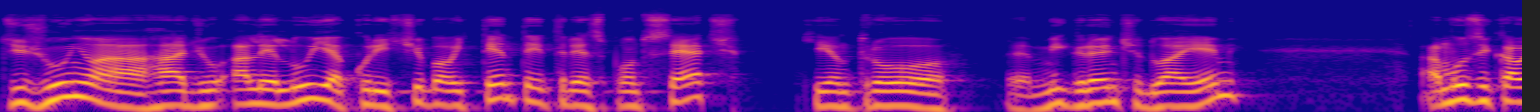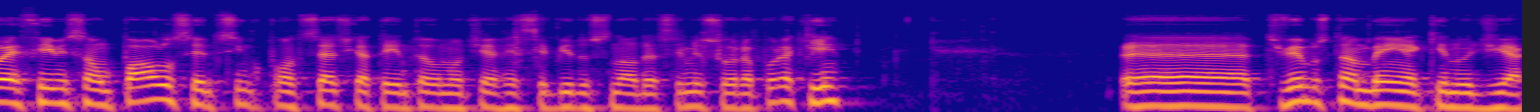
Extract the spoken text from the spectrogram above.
de junho, a rádio Aleluia Curitiba 83.7, que entrou é, migrante do AM. A Musical FM São Paulo 105.7, que até então não tinha recebido o sinal dessa emissora por aqui. É, tivemos também aqui no dia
